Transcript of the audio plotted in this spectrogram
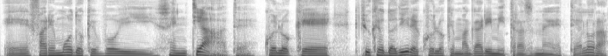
e fare in modo che voi sentiate quello che più che ho da dire è quello che magari mi trasmette. Allora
